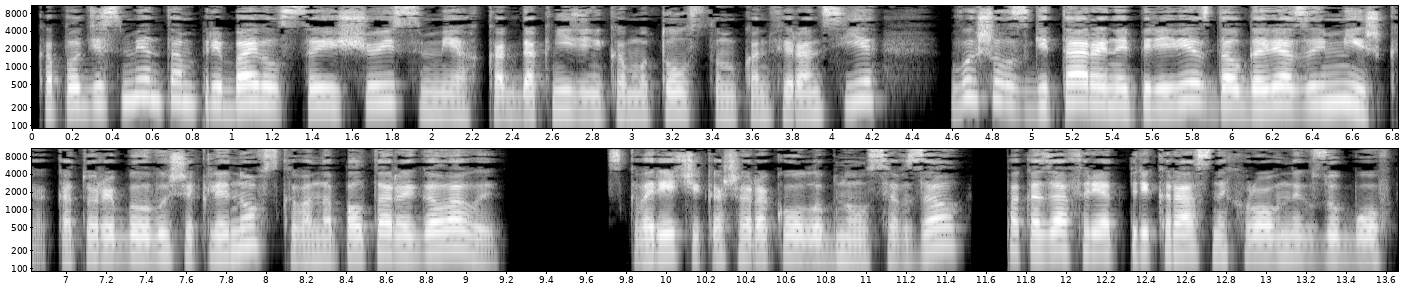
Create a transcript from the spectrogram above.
К аплодисментам прибавился еще и смех, когда к низенькому толстому конферансье вышел с гитарой наперевес долговязый Мишка, который был выше Клиновского на полторы головы. Скворечика широко улыбнулся в зал, показав ряд прекрасных ровных зубов,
